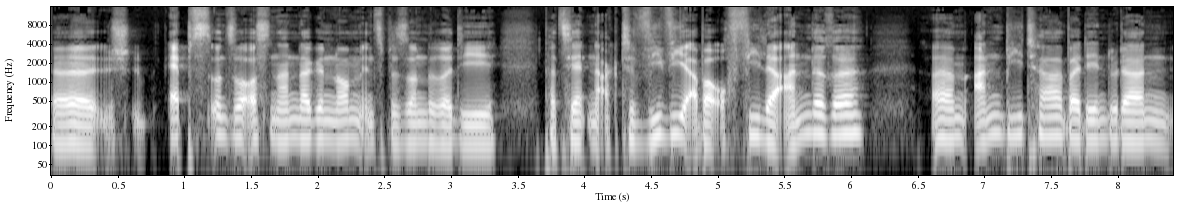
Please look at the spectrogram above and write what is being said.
äh, Apps und so auseinandergenommen, insbesondere die Patientenakte Vivi, aber auch viele andere ähm, Anbieter, bei denen du dann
